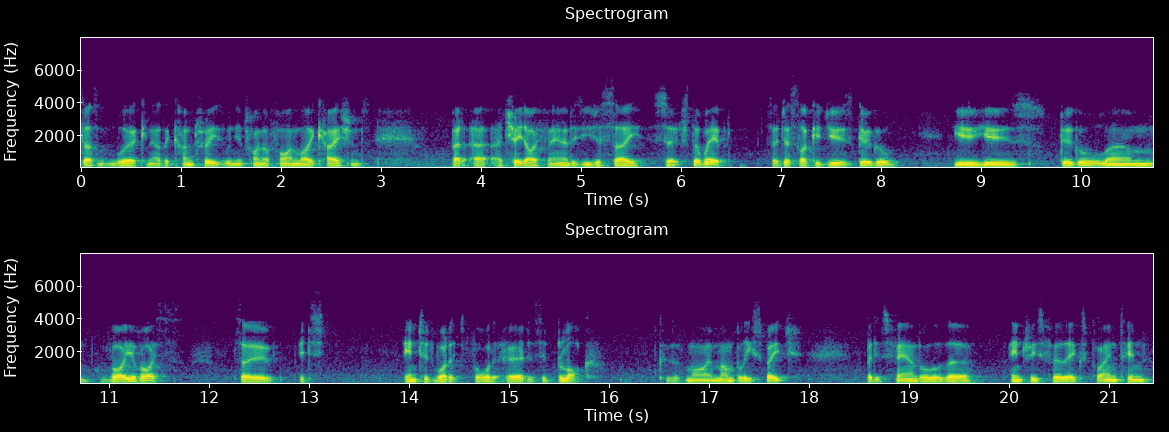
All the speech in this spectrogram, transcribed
doesn't work in other countries when you're trying to find locations. But a, a cheat I found is you just say search the web. So just like you'd use Google, you use Google um, via voice. So it's entered what it thought it heard. It said block because of my mumbly speech, but it's found all of the entries for the X-Plane 10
